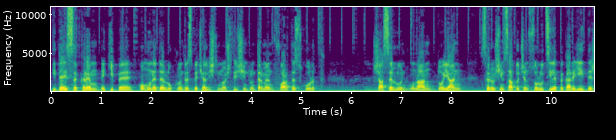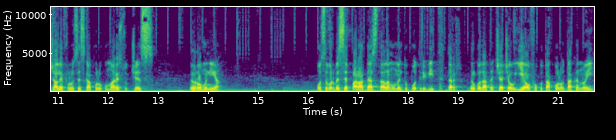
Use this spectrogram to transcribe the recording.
Ideea e să creăm echipe comune de lucru între specialiștii noștri și într-un termen foarte scurt, șase luni, un an, doi ani, să reușim să aducem soluțiile pe care ei deja le folosesc acolo cu mare succes în România. O să vorbesc separat de asta la momentul potrivit, dar încă o dată, ceea ce au, ei au făcut acolo, dacă noi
